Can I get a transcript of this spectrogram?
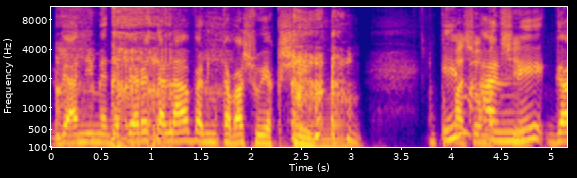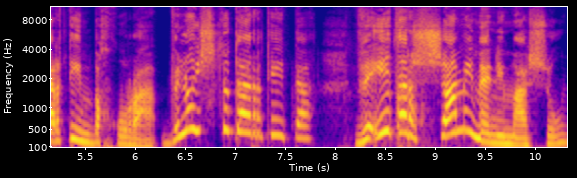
ואני מדברת עליו, ואני מקווה שהוא יקשיב. אם. אני גרתי עם בחורה ולא הסתדרתי איתה, והיא דרשה ממני משהו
